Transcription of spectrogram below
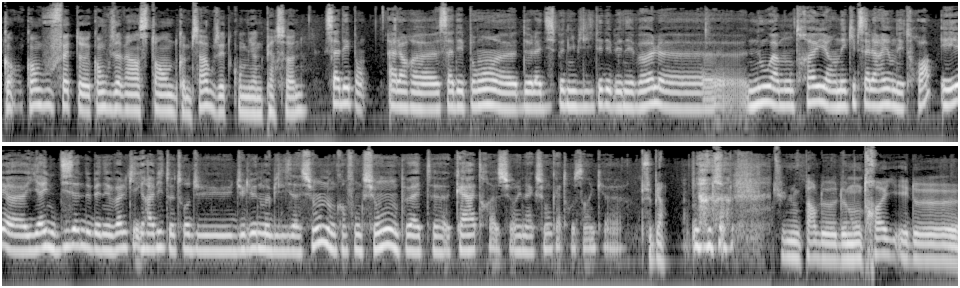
Quand, quand vous faites, euh, quand vous avez un stand comme ça, vous êtes combien de personnes? Ça dépend. Alors euh, ça dépend euh, de la disponibilité des bénévoles. Euh, nous à Montreuil, en équipe salariée, on est trois et il y a une dizaine de bénévoles qui gravitent autour du, du lieu de mobilisation. Donc en fonction, on peut être quatre sur une action, quatre ou cinq. C'est bien. tu nous parles de, de Montreuil et de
